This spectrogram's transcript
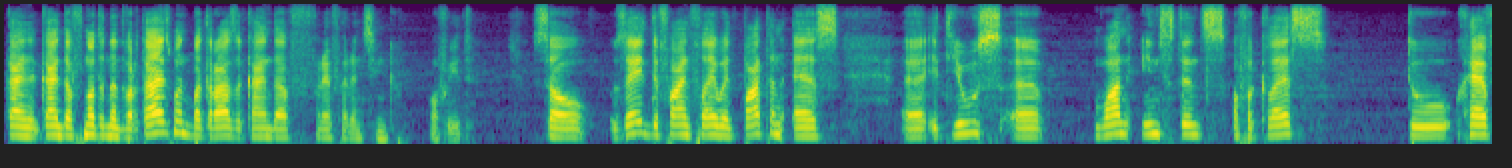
Kind, kind of not an advertisement, but rather kind of referencing of it. So they define flyweight pattern as uh, it use uh, one instance of a class to have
